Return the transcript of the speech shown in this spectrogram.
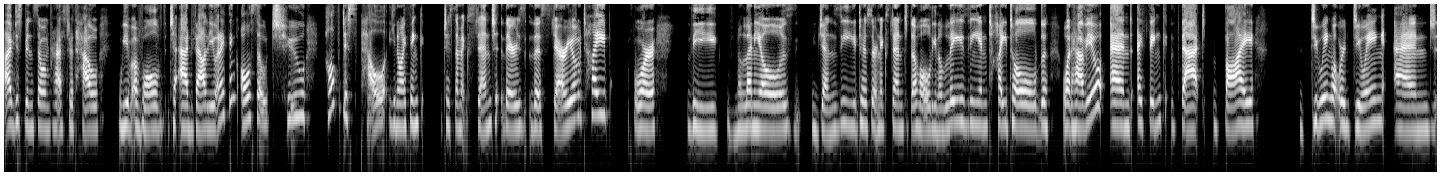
I've just been so impressed with how we've evolved to add value. And I think also to help dispel, you know, I think to some extent there's the stereotype for the millennials, Gen Z to a certain extent, the whole, you know, lazy, entitled, what have you. And I think that by doing what we're doing and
